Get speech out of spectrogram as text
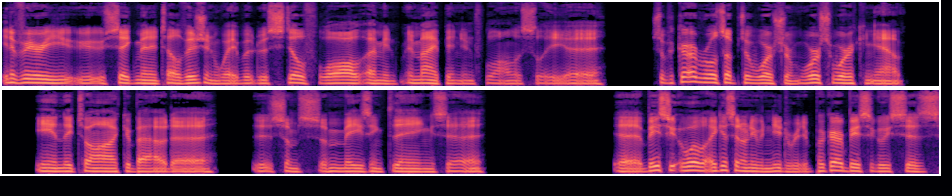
in a very uh, segmented television way, but was still flaw. I mean, in my opinion, flawlessly. Uh, so Picard rolls up to Worf's. Worf's working out, and they talk about uh, some, some amazing things. Uh, uh, basically, well, I guess I don't even need to read it. Picard basically says,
